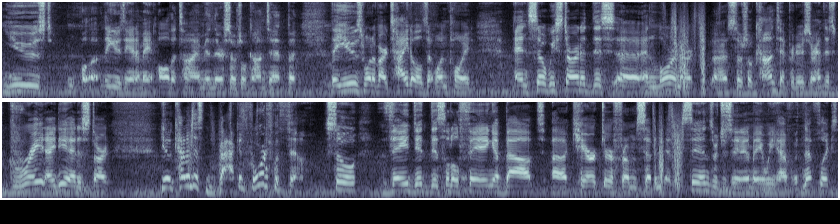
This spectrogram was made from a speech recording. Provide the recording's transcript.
used uh, they use anime all the time in their social content but they used one of our titles at one point. And so we started this uh, and lauren our uh, social content producer had this great idea to start you know kind of this back and forth with them so they did this little thing about a character from Seven Deadly Sins, which is an anime we have with Netflix.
